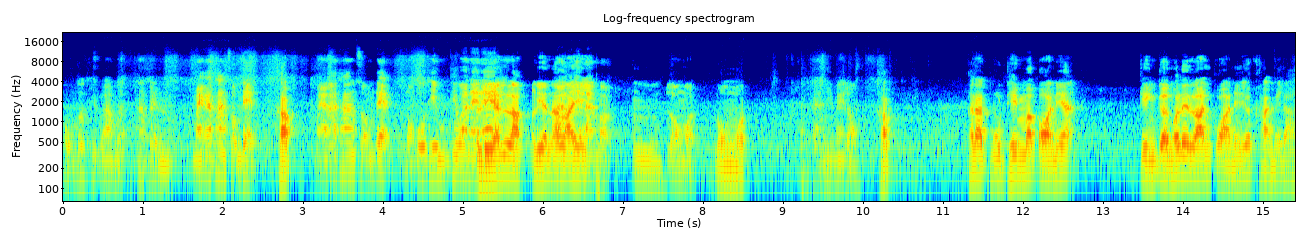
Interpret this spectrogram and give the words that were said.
ผมก็คิดว่าเหมือนถ้าเป็นแม้กระทั่งสมเด็จ ครับแม้กระทั่งสมเด็จหลวงปู่ทิมที่ว่าแน่ๆเหรียญหลักเหรียญอะไรเหยญหลักหมด อืมลงหมด ลงหมด แต่อันนี่ไม่ลง ครับ ขนาดปูทิมเมื่อก่อนเนี้ย กิ่งเกินเขาเล่นล้านกว่านี้ก็ขายไม่ได้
